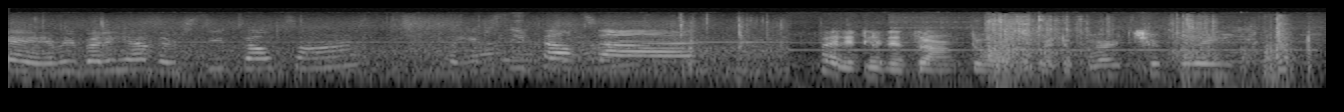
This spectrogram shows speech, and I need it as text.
Okay, everybody have their seatbelts on? Put your seatbelts on. Flight attendants armed doors for departure, please.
